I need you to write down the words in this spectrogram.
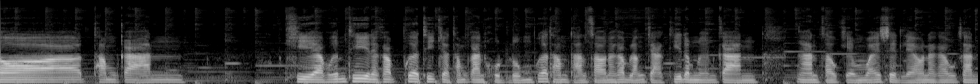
รอทำการเคลียร์พื้นที่นะครับ เพื่อที่จะทำการขุดหลุมเพื่อทำฐานเสานะครับ หลังจากที่ดำเนินการงานเสาเข็มไว้เสร็จแล้วนะครับทุกท่าน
